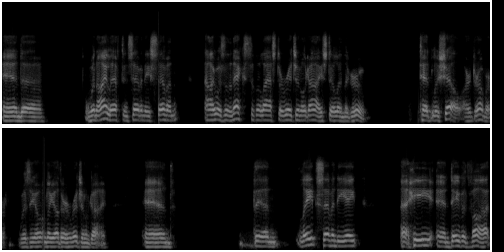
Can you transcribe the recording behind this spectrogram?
And uh, when I left in 77, I was the next to the last original guy still in the group. Ted Bluechel, our drummer, was the only other original guy. And then late 78, uh, he and David Vaught,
